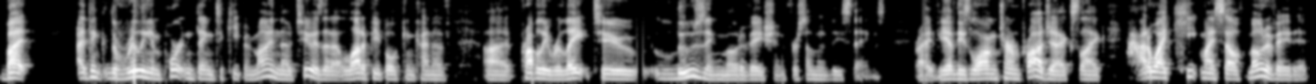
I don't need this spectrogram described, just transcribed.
But I think the really important thing to keep in mind, though, too, is that a lot of people can kind of uh, probably relate to losing motivation for some of these things, right? If you have these long term projects, like how do I keep myself motivated?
